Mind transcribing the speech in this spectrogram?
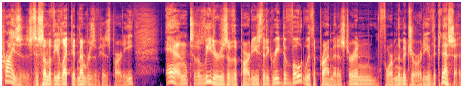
surprises to some of the elected members of his party and to the leaders of the parties that agreed to vote with the prime minister and form the majority of the Knesset.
